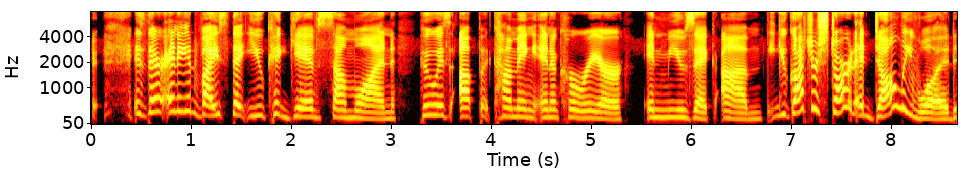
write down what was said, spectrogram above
is there any advice that you could give someone who is upcoming in a career in music? Um, you got your start at Dollywood.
